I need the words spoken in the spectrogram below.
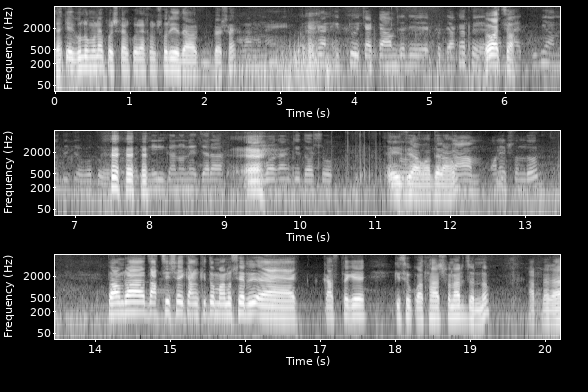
যাকে এগুলো মনে হয় পরিষ্কার করে এখন সরিয়ে দেওয়ার ব্যবসায়। মনে হয় একটু চারটা আম যদি একটু দেখাতে ও আচ্ছা। খুবই আনন্দিত হতো। নীল কাননের যারা শুভাকাঙ্ক্ষী দর্শক এই যে আমাদের আম। অনেক সুন্দর। তো আমরা যাচ্ছি সেই কাঙ্ক্ষিত মানুষের কাছ থেকে কিছু কথা শোনার জন্য। আপনারা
